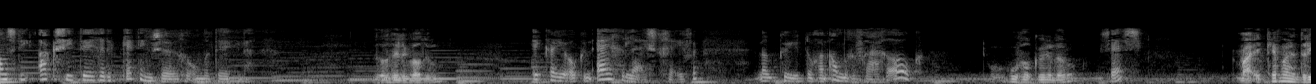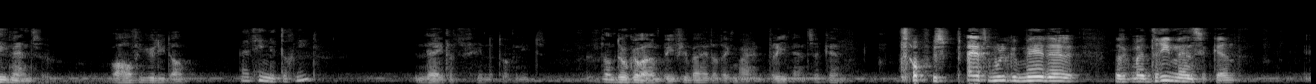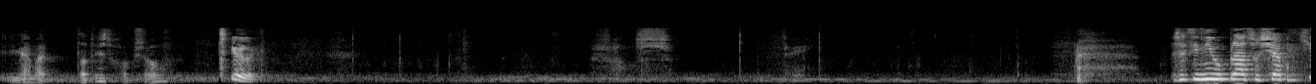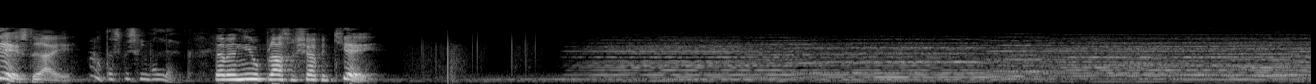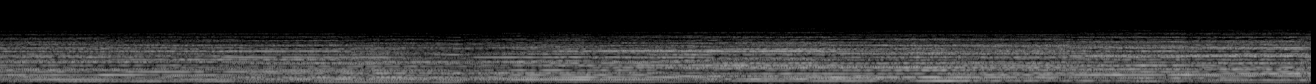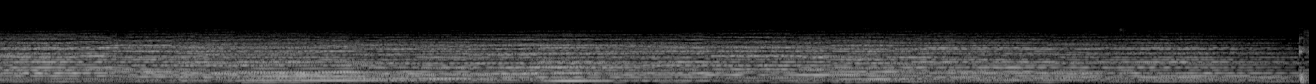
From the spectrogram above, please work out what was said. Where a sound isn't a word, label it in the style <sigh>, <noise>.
Frans die actie tegen de kettingzeugen ondertekenen? Dat wil ik wel doen. Ik kan je ook een eigen lijst geven. Dan kun je het nog aan anderen vragen ook. Ho- Hoeveel kunnen daarop? Zes? Maar ik ken maar drie mensen. Behalve jullie dan. Dat hindert toch niet? Nee, dat hindert ook niet. Dan doe ik er wel een briefje bij dat ik maar drie mensen ken. Op mijn spijt moet ik u meedelen dat ik maar drie mensen ken. Ja, maar dat is toch ook zo? Tuurlijk. Zal ik die nieuwe plaats van Charpentier eens draaien? Nou, dat is misschien wel leuk. We hebben een nieuwe plaats van Charpentier.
